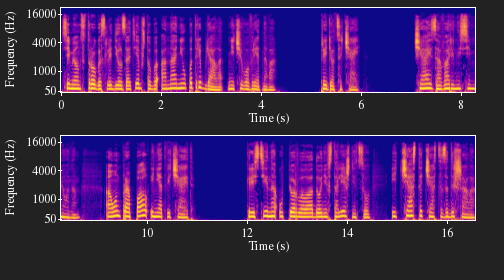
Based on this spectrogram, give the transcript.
Семен строго следил за тем, чтобы она не употребляла ничего вредного. Придется чай. Чай, заваренный Семеном, а он пропал и не отвечает. Кристина уперла ладони в столешницу и часто-часто задышала.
